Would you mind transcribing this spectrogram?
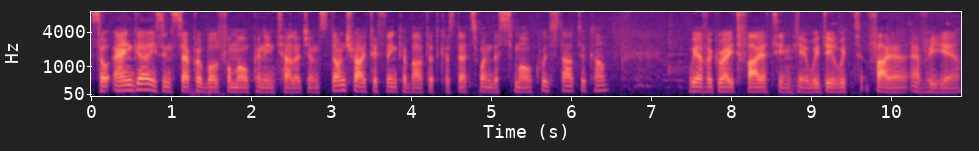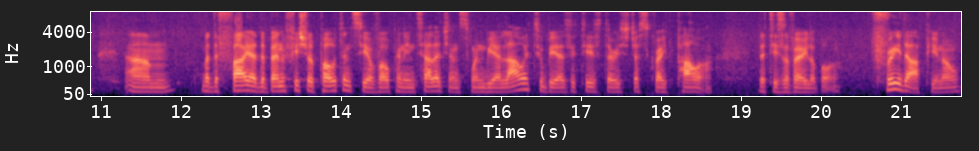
So anger is inseparable from open intelligence. Don't try to think about it because that's when the smoke will start to come. We have a great fire team here. We deal with fire every year. Um, but the fire, the beneficial potency of open intelligence, when we allow it to be as it is, there is just great power that is available. Freed up, you know,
